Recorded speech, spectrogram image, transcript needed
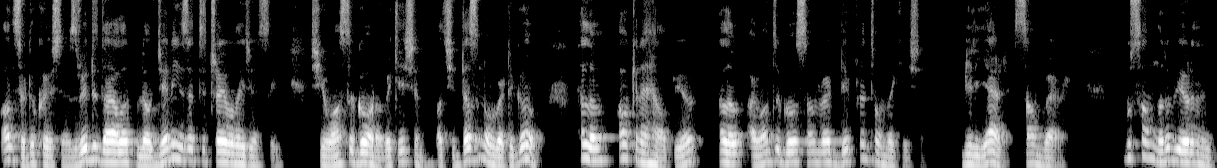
Answer the questions. Read the dialogue below. Jenny is at the travel agency. She wants to go on a vacation, but she doesn't know where to go. Hello, how can I help you? Hello, I want to go somewhere different on vacation. Bir yer, somewhere. Bu some'ları bir öğrenelim.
